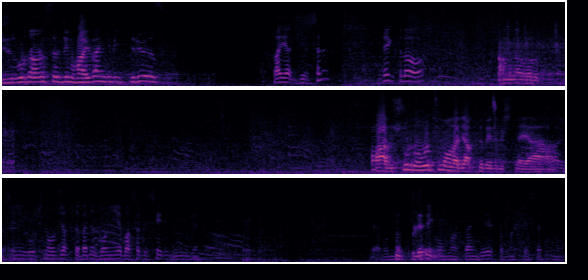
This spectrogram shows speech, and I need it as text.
Biz burada anasını hayvan gibi ittiriyoruz. La ya girsene. Gitti la o? Amına koyup. Abi şurada ultim olacaktı benim işte ya. Abi senin ultin olacak da ben de Zonya'ya basabilseydim iyiydi. Ya bundan bir Kule git. olmaz. Ben gelirse bunu keserim ya.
